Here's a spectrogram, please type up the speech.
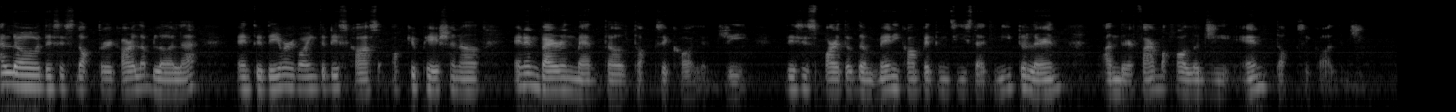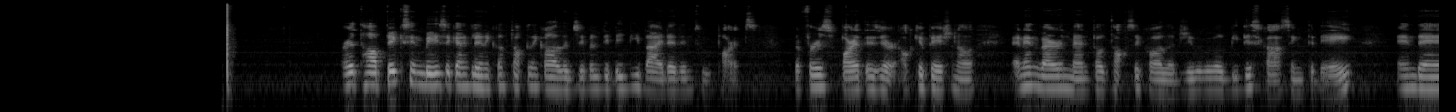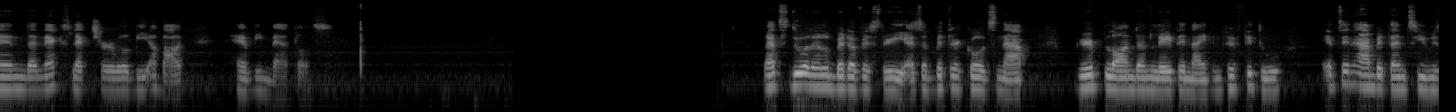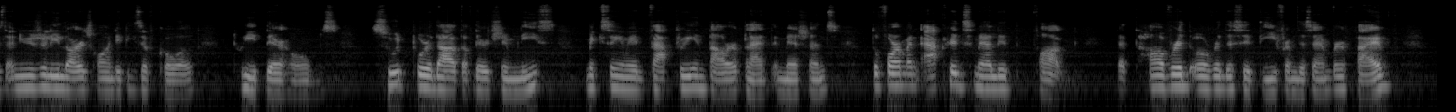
Hello, this is Dr. Karl Ablola, and today we're going to discuss occupational and environmental toxicology. This is part of the many competencies that you need to learn under pharmacology and toxicology. Our topics in basic and clinical toxicology will be divided in two parts. The first part is your occupational and environmental toxicology we will be discussing today. And then the next lecture will be about heavy metals. Let's do a little bit of history. As a bitter cold snap gripped London late in 1952, its inhabitants used unusually large quantities of coal to heat their homes. Soot poured out of their chimneys, mixing with factory and power plant emissions to form an acrid smelly fog that hovered over the city from December 5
